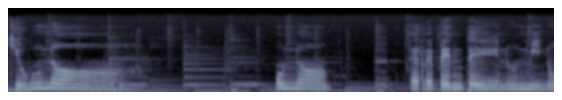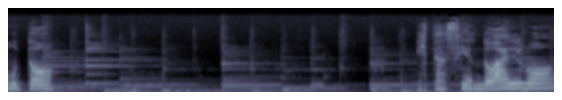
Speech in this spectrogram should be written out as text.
Que uno, uno de repente en un minuto está haciendo algo,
